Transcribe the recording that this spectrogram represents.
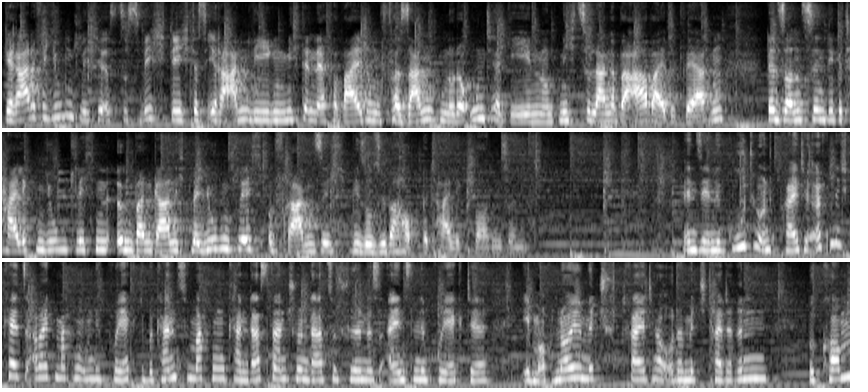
Gerade für Jugendliche ist es wichtig, dass ihre Anliegen nicht in der Verwaltung versanden oder untergehen und nicht zu lange bearbeitet werden, denn sonst sind die beteiligten Jugendlichen irgendwann gar nicht mehr jugendlich und fragen sich, wieso sie überhaupt beteiligt worden sind. Wenn Sie eine gute und breite Öffentlichkeitsarbeit machen, um die Projekte bekannt zu machen, kann das dann schon dazu führen, dass einzelne Projekte eben auch neue Mitstreiter oder Mitstreiterinnen bekommen.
